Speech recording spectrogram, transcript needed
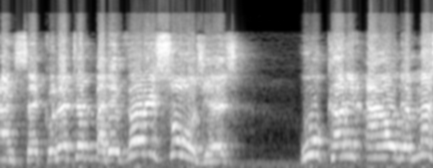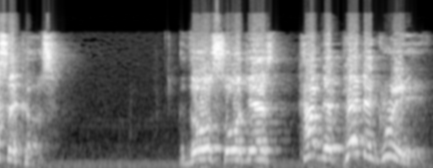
and circulated by the very soldiers who carried out the massacres. Those soldiers have the pedigree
